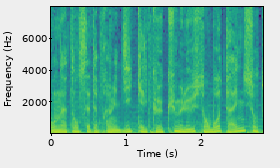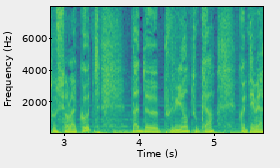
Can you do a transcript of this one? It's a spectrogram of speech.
On attend cet après-midi quelques cumulus en Bretagne, surtout sur la côte. Pas de pluie en tout cas. Côté Mercure.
